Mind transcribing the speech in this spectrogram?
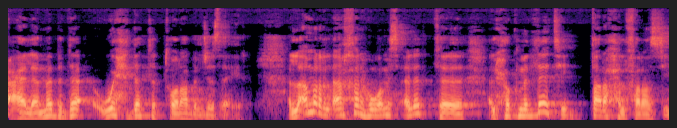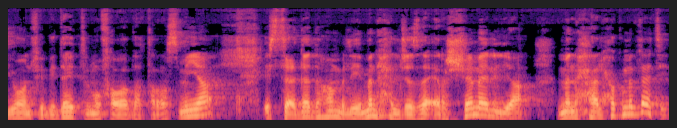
على مبدأ وحدة التراب الجزائري. الأمر الآخر هو مسألة آه، الحكم الذاتي، طرح الفرنسيون في بداية المفاوضات الرسمية استعدادهم لمنح الجزائر الشمالية منح الحكم الذاتي،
